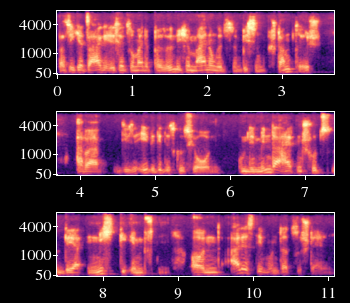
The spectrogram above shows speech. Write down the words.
Was ich jetzt sage, ist jetzt so meine persönliche Meinung, jetzt ein bisschen Stammtisch, aber diese ewige Diskussion um den Minderheitenschutz der Nicht-Geimpften und alles dem unterzustellen,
